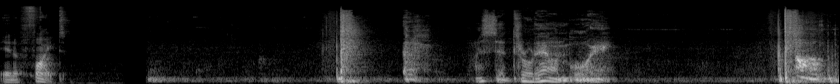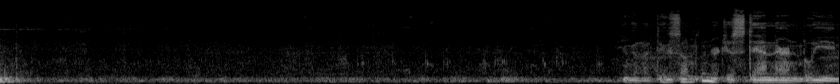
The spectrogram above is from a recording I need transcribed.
in a fight. I said throw down, boy. Oh. You gonna do something or just stand there and bleed?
